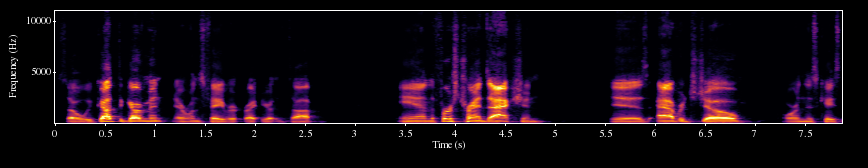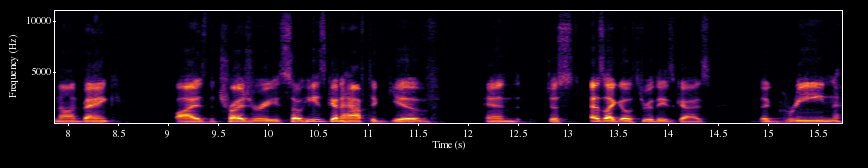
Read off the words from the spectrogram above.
So we've got the government, everyone's favorite, right here at the top. And the first transaction is average Joe, or in this case, non bank, buys the treasury. So he's going to have to give, and just as I go through these guys, the green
